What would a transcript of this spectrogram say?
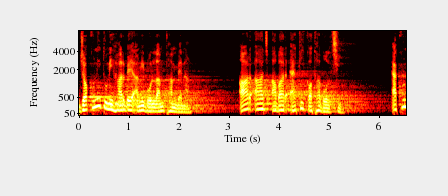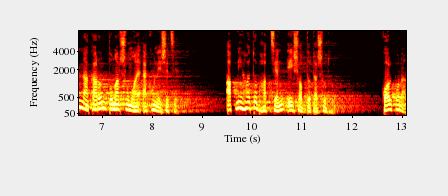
যখনই তুমি হারবে আমি বললাম, থামবে না। আর আজ আবার একই কথা বলছি। এখন না, কারণ তোমার সময় এখন এসেছে। আপনি হয়তো ভাবছেন এই শব্দটা শুধু কল্পনা।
